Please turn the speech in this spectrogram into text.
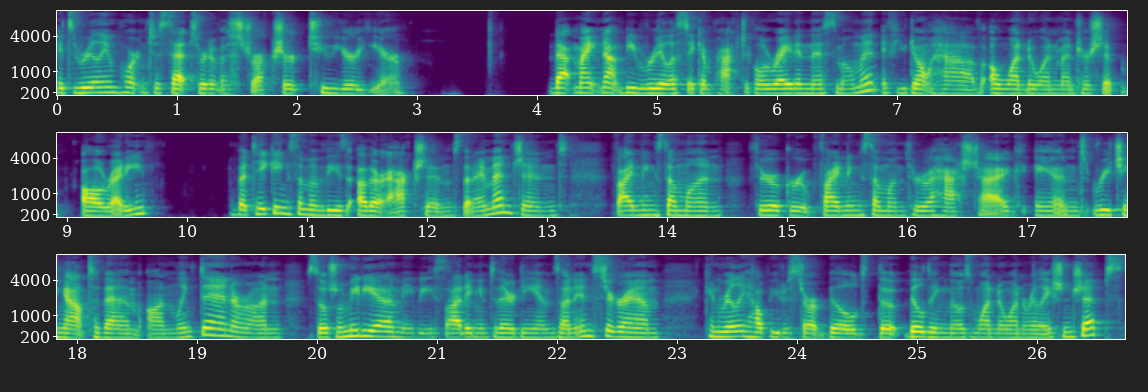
it's really important to set sort of a structure to your year that might not be realistic and practical right in this moment if you don't have a one to one mentorship already. But taking some of these other actions that I mentioned, finding someone through a group, finding someone through a hashtag, and reaching out to them on LinkedIn or on social media, maybe sliding into their DMs on Instagram, can really help you to start build the building those one to one relationships.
